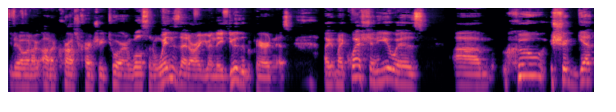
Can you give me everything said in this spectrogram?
you know, on a, on a cross country tour, and Wilson wins that argument. They do the preparedness. my question to you is, um, who should get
